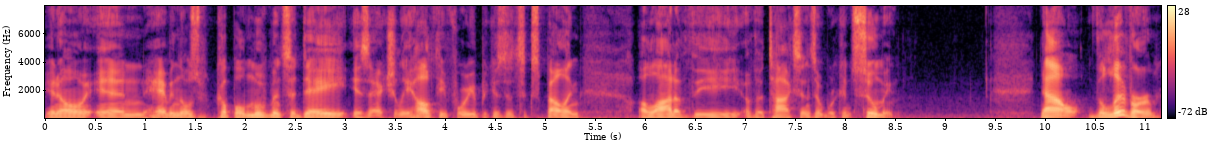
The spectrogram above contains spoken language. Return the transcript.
you know, and having those couple movements a day is actually healthy for you because it's expelling a lot of the of the toxins that we're consuming. Now, the liver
